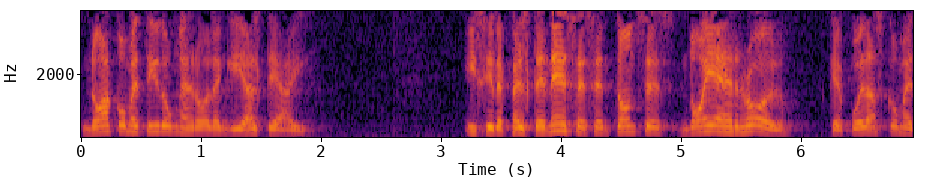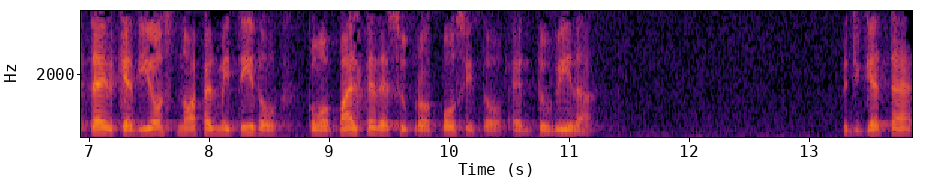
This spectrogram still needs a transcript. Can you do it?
no ha cometido un error en guiarte ahí. Y si le perteneces, entonces no hay error que puedas cometer que Dios no ha permitido como parte de su propósito en tu vida. Did you get that?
